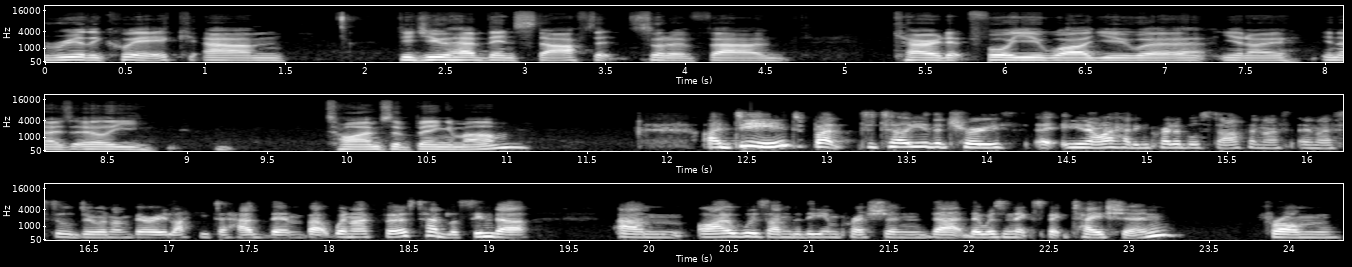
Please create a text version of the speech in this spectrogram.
really quick. Um, did you have then staff that sort of uh, carried it for you while you were, you know, in those early times of being a mum? I did, but to tell you the truth, uh, you know, I had incredible staff and I and I still do and I'm very lucky to have them. But when I first had Lucinda, um, I was under the impression that there was an expectation from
